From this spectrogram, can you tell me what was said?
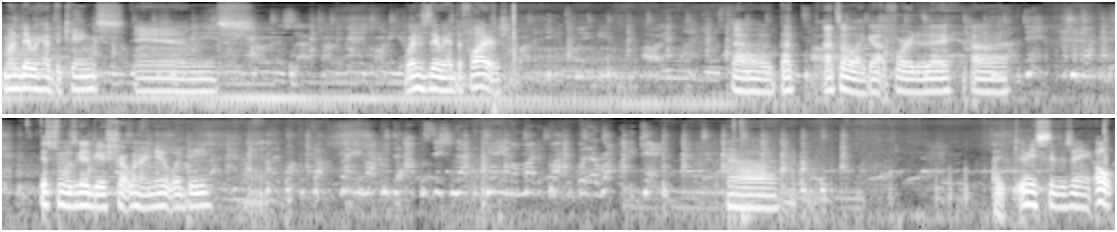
Monday we have the Kings. And Wednesday we had the Flyers. Uh, that that's all I got for you today. Uh, this one was gonna be a short one. I knew it would be. Uh, let me see if there's any. Oh,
